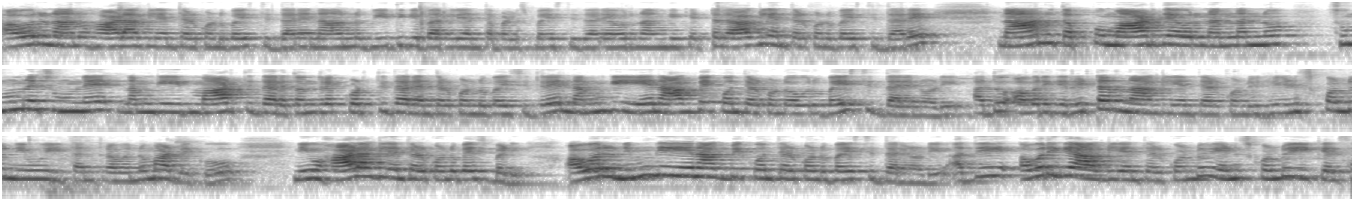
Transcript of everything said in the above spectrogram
ಅವರು ನಾನು ಹಾಳಾಗಲಿ ಅಂತ ಹೇಳ್ಕೊಂಡು ಬಯಸ್ತಿದ್ದಾರೆ, ನಾನು ಬೀದಿಗೆ ಬರಲಿ ಅಂತ ಬಳಸಿ ಬಯಸ್ತಿದ್ದಾರೆ, ಅವರು ನನಗೆ ಕೆಟ್ಟದಾಗಲಿ ಅಂತ ಹೇಳ್ಕೊಂಡು ಬಯಸ್ತಿದ್ದಾರೆ. ನಾನು ತಪ್ಪು ಮಾಡದೆ ಅವರು ನನ್ನನ್ನು ಸುಮ್ಮನೆ ಸುಮ್ಮನೆ ನಮಗೆ ಇದು ಮಾಡ್ತಿದ್ದಾರೆ, ತೊಂದರೆ ಕೊಡ್ತಿದ್ದಾರೆ ಅಂತ ಹೇಳ್ಕೊಂಡು ಬಯಸಿದರೆ ನಮಗೆ ಏನಾಗಬೇಕು ಅಂತ ಹೇಳ್ಕೊಂಡು ಅವರು ಬಯಸ್ತಿದ್ದಾರೆ ನೋಡಿ. ಅದು ಅವರಿಗೆ ರಿಟರ್ನ್ ಆಗಲಿ ಅಂತ ಹೇಳ್ಕೊಂಡು ಎಣಿಸ್ಕೊಂಡು ನೀವು ಈ ತಂತ್ರವನ್ನು ಮಾಡಬೇಕು. ನೀವು ಹಾಳಾಗಲಿ ಅಂತ ಹೇಳ್ಕೊಂಡು ಬಯಸಬೇಡಿ ಅವರು ನಿಮಗೆ ಏನಾಗಬೇಕು ಅಂತ ಹೇಳ್ಕೊಂಡು ಬಯಸ್ತಿದ್ದಾರೆ ನೋಡಿ. ಅದೇ ಅವರಿಗೆ ಆಗಲಿ ಅಂತ ಹೇಳ್ಕೊಂಡು ಎಣಿಸ್ಕೊಂಡು ಈ ಕೆಲಸ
